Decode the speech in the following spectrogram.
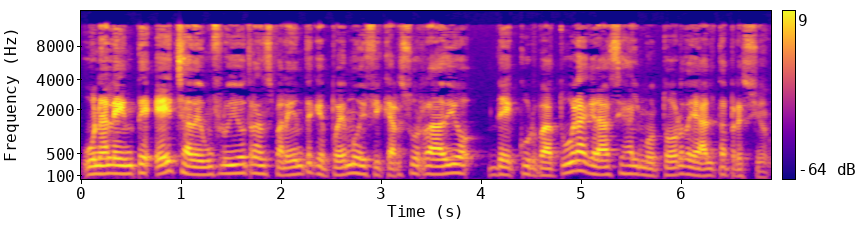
una lente hecha de un fluido transparente que puede modificar su radio de curvatura gracias al motor de alta presión.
